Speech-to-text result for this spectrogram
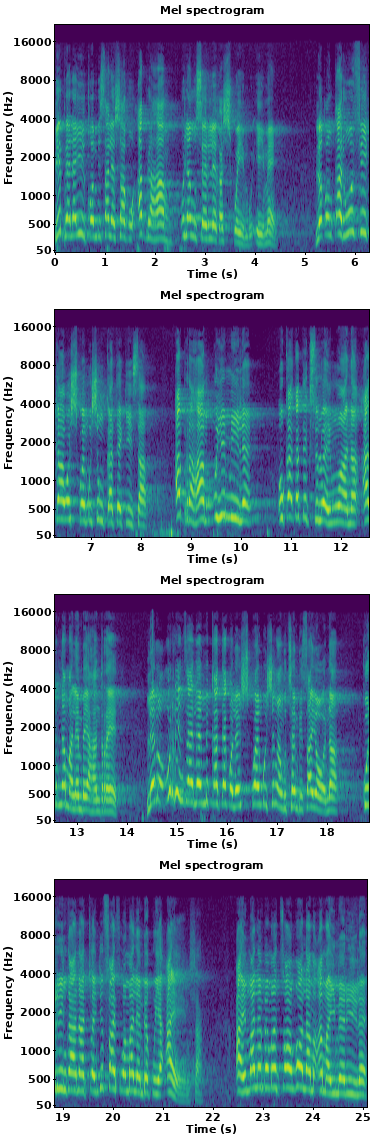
bibele yi hi kombisa leswaku abrahamu u languserile ka xikwembu amen. Loko nkarhi wu fika wo xikwembu xi n'wi katekisa abrahamu u yimile u katekisiwe hi n'wana a ri na malembe ya 100 lero u rindzele mikateko leyi xikwembu xi nga n'wi tshembisa yona ku ringana 25 wa malembe ku ya ehenhla. A hi malembe matsongo lama a ma yimerile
